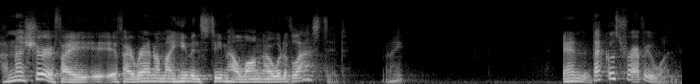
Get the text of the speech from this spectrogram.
I'm not sure if I, if I ran on my human steam, how long I would have lasted, right? And that goes for everyone.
